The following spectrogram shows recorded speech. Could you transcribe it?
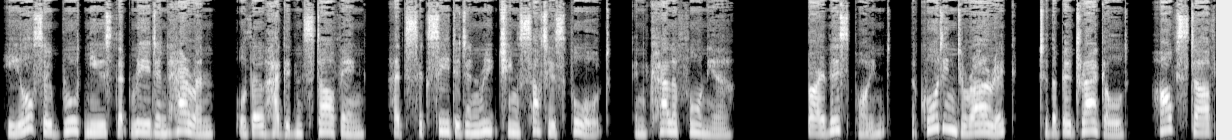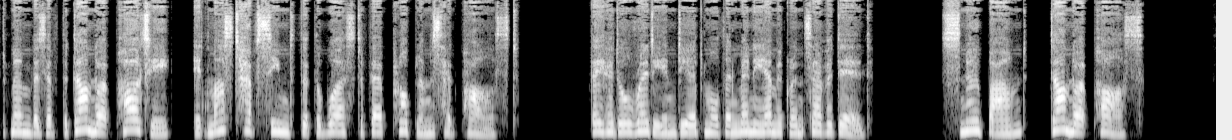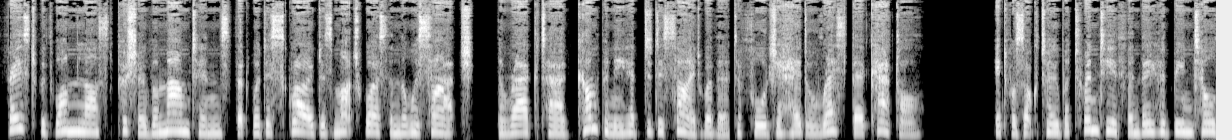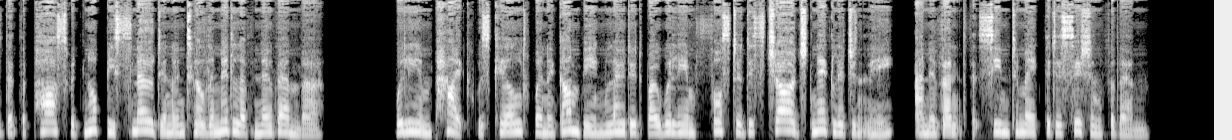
He also brought news that Reed and Heron, although haggard and starving, had succeeded in reaching Sutter's Fort, in California. By this point, according to Rarick, to the bedraggled, half-starved members of the Donner Party, it must have seemed that the worst of their problems had passed. They had already endured more than many emigrants ever did. Snowbound, Donner Pass. Faced with one last push over mountains that were described as much worse than the Wasatch, the ragtag company had to decide whether to forge ahead or rest their cattle. It was October 20 and they had been told that the pass would not be snowed in until the middle of November. William Pike was killed when a gun being loaded by William Foster discharged negligently, an event that seemed to make the decision for them.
